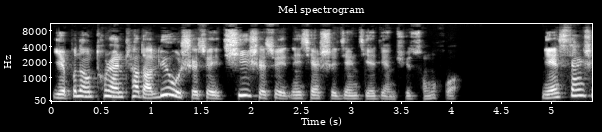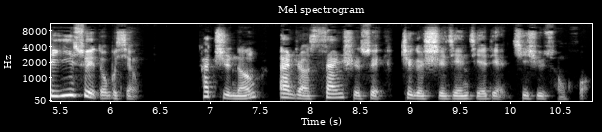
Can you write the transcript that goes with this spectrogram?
也不能突然跳到六十岁、七十岁那些时间节点去存活，连三十一岁都不行，他只能按照三十岁这个时间节点继续存活。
